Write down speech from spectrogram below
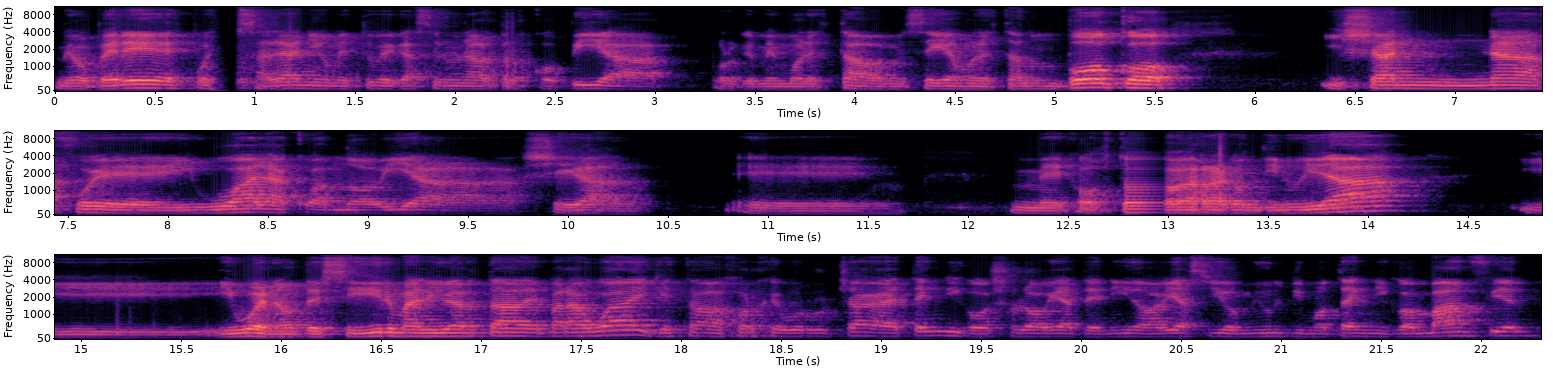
me operé, después al año me tuve que hacer una artroscopía porque me molestaba, me seguía molestando un poco y ya nada fue igual a cuando había llegado. Eh, me costó agarrar continuidad y, bueno, decidirme a Libertad de Paraguay, que estaba Jorge Burruchaga de técnico, yo lo había tenido, había sido mi último técnico en Banfield.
